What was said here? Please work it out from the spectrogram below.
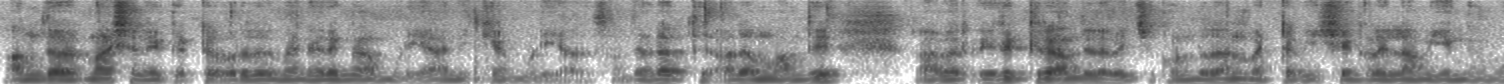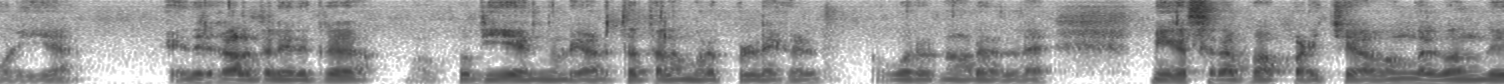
அந்த மனுஷனுக்கிட்ட ஒரு தடவை நெருங்க முடியாது நிற்க முடியாது. அந்த இடத்து அதை வந்து அவர் இருக்கிற அந்த இதை வச்சு கொண்டு தான் மற்ற விஷயங்கள் எல்லாம் இயங்க முடிய எதிர்காலத்தில் இருக்கிற புதிய எங்களுடைய அடுத்த தலைமுறை பிள்ளைகள் ஒரு நாடுகளில் மிக சிறப்பாக படித்து அவங்க வந்து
